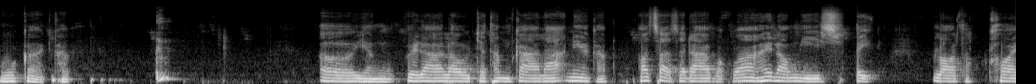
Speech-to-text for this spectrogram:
ขอโอกาสครับ เอออย่างเวลาเราจะทำกาละเนี่ยครับ พระศาสดาบอกว่าให้เรามีสติรอคอย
